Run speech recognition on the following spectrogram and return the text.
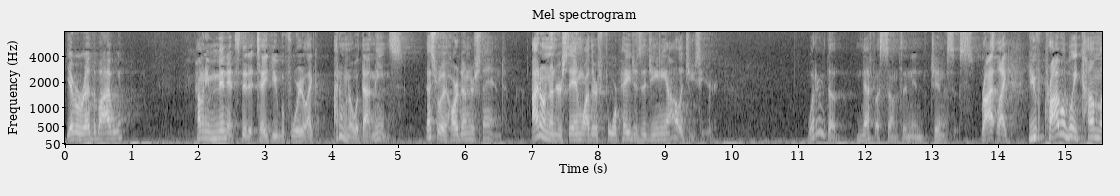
You ever read the Bible? How many minutes did it take you before you're like, I don't know what that means? That's really hard to understand. I don't understand why there's four pages of genealogies here. What are the Nepha something in Genesis, right? Like you've probably come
